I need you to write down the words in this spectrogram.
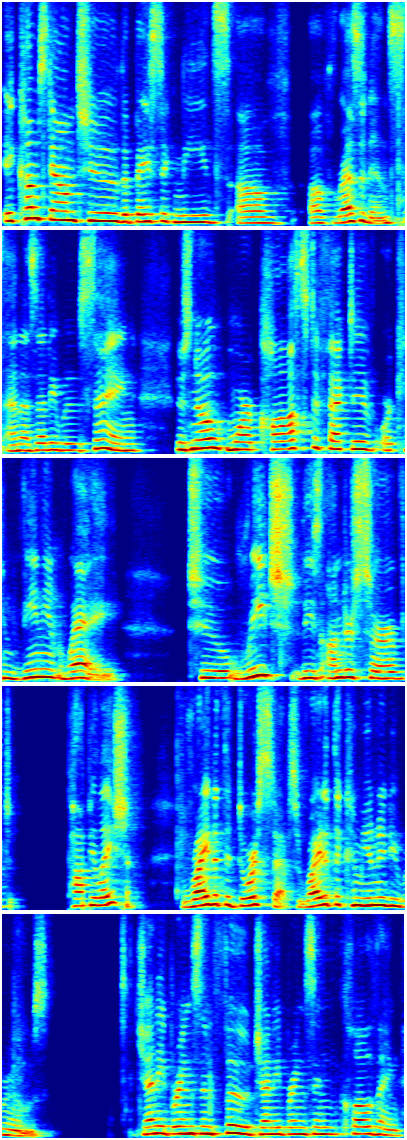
it comes down to the basic needs of, of residents. And as Eddie was saying, there's no more cost effective or convenient way to reach these underserved population right at the doorsteps, right at the community rooms, Jenny brings in food, Jenny brings in clothing,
